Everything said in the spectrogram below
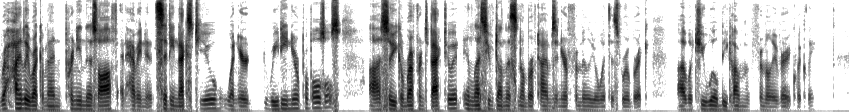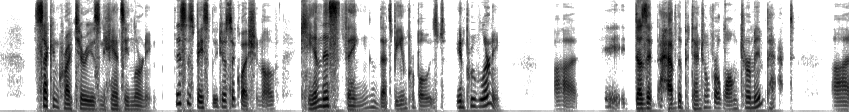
re highly recommend printing this off and having it sitting next to you when you're reading your proposals uh, so you can reference back to it unless you've done this a number of times and you're familiar with this rubric, uh, which you will become familiar very quickly. Second criteria is enhancing learning. This is basically just a question of can this thing that's being proposed improve learning? Uh, does it have the potential for long-term impact? Uh,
